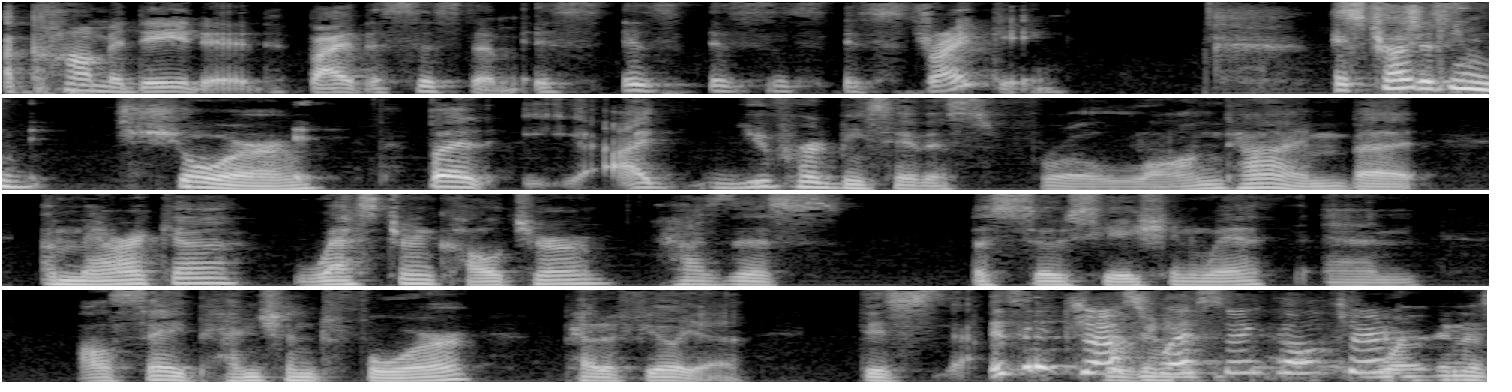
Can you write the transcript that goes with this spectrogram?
accommodated by the system is is is is, is striking. It's just- striking, sure, but I you've heard me say this for a long time, but America, Western culture has this association with, and I'll say penchant for pedophilia. This Is it just gonna- Western culture? we're gonna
